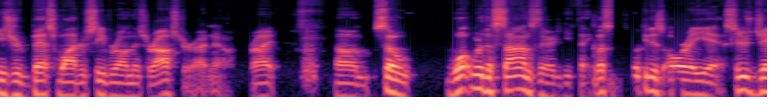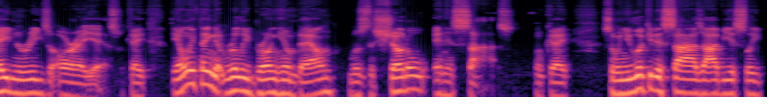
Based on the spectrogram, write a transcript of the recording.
is your best wide receiver on this roster right now, right? Um, so What were the signs there, do you think? Let's look at his RAS. Here's Jayden Reed's RAS. Okay. The only thing that really brung him down was the shuttle and his size. Okay. So when you look at his size, obviously,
